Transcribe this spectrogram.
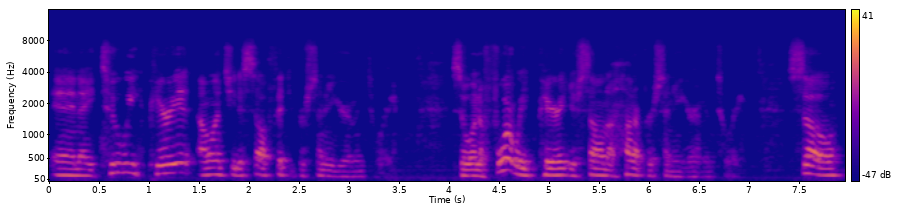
in a two week period, I want you to sell 50% of your inventory. So in a four week period, you're selling 100% of your inventory. So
